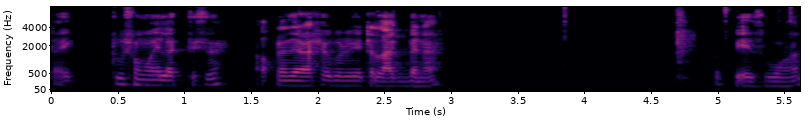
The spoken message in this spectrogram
তাই একটু সময় লাগতেছে। আপনাদের আশা করি এটা লাগবে না। তো page one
